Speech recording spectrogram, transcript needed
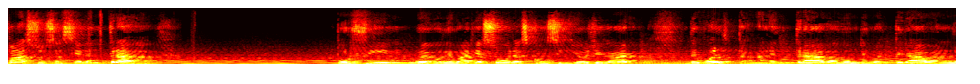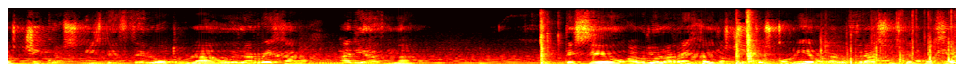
pasos hacia la entrada, por fin, luego de varias horas, consiguió llegar de vuelta a la entrada donde lo esperaban los chicos y desde el otro lado de la reja, Ariadna. Teseo abrió la reja y los chicos corrieron a los brazos de la mujer,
